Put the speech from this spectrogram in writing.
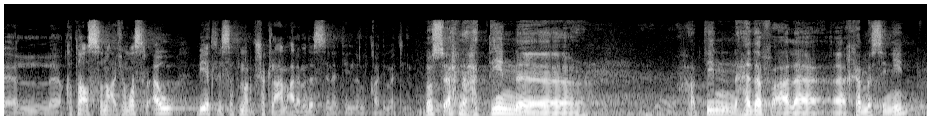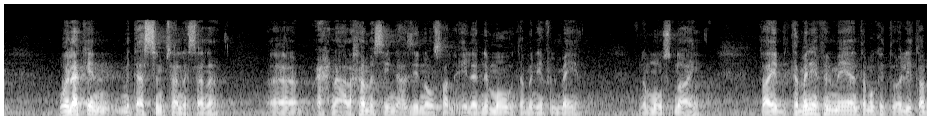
القطاع الصناعي في مصر أو بيئة الاستثمار بشكل عام على مدى السنتين القادمتين؟ بص إحنا حاطين آه، حاطين هدف على آه، خمس سنين ولكن متقسم سنة سنة. إحنا على خمس سنين عايزين نوصل إلى نمو 8% نمو صناعي. طيب 8% انت ممكن تقول لي طب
